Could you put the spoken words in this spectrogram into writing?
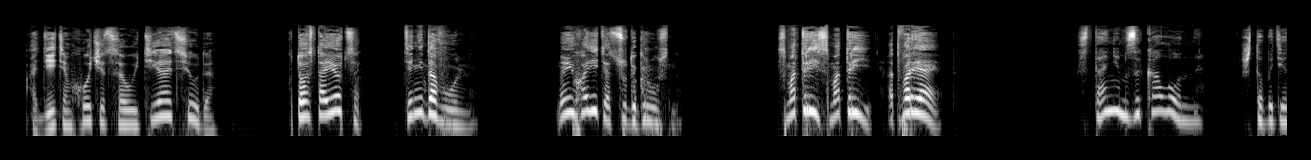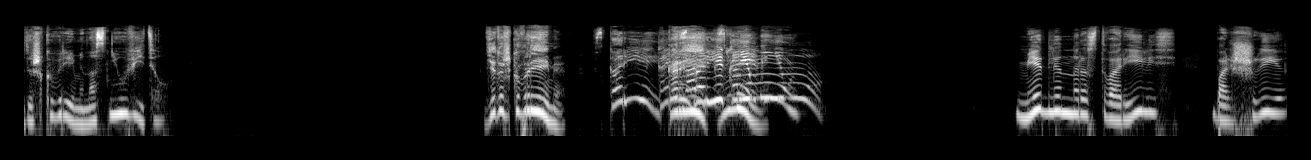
А детям хочется уйти отсюда. Кто остается, те недовольны. Но и уходить отсюда грустно. Смотри, смотри, отворяет. Станем за колонны, чтобы дедушка время нас не увидел. Дедушка, время! Скорей! Скорей, к нему! Медленно растворились большие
